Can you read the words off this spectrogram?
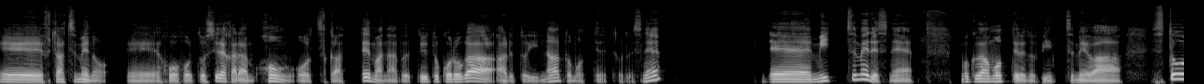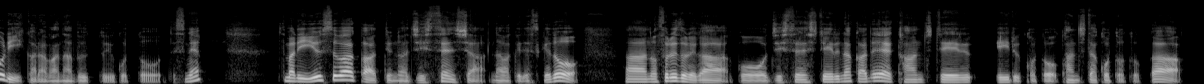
えー二つ目の、えー方法として、だから本を使って学ぶというところがあるといいなと思ってるってことですね。で、三つ目ですね。僕が持ってるの三つ目は、ストーリーから学ぶということですね。つまり、ユースワーカーっていうのは実践者なわけですけど、あの、それぞれが、こう、実践している中で感じている、いること、感じたこととか、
